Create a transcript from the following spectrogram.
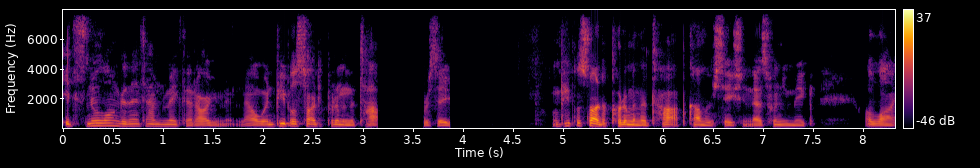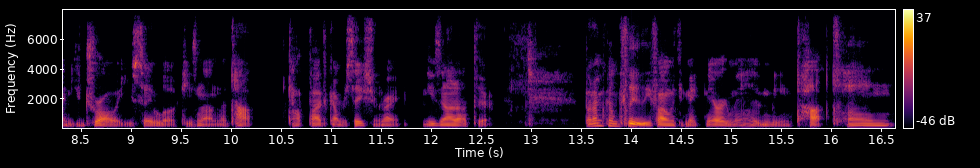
It's no longer that time to make that argument. Now, when people start to put him in the top conversation, when people start to put him in the top conversation, that's when you make a line, you draw it, you say, look, he's not in the top top five conversation, right? He's not up there. But I'm completely fine with you making the argument of him being top ten,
